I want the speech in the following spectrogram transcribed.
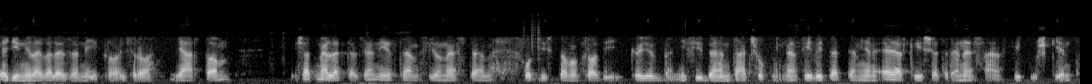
egyéni levelezve néprajzra jártam. És hát mellette zenéltem, filmeztem, fotiztam a Fradi kölyökben, ifiben, tehát sok mindenféle tettem, ilyen elkésett reneszánsz típusként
